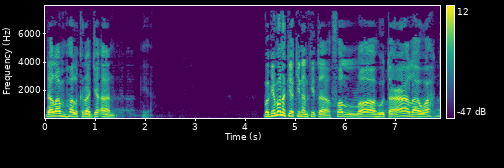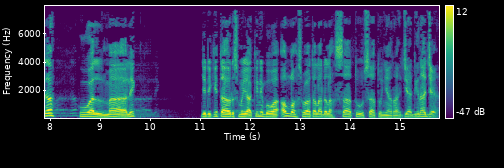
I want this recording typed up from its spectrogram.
dalam hal kerajaan, Bagaimana keyakinan kita? Fallahu ta'ala wahdah huwal malik. Jadi kita harus meyakini bahwa Allah SWT adalah satu-satunya raja di raja.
